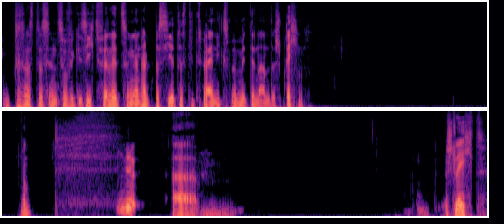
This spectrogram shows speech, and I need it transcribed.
das heißt, da sind so viele Gesichtsverletzungen halt passiert, dass die zwei nichts mehr miteinander sprechen. Ne? Ja. Ähm, schlecht.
